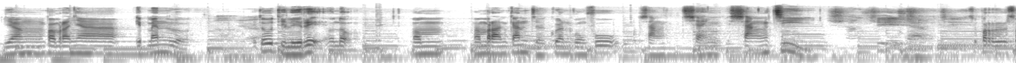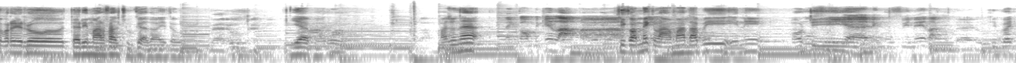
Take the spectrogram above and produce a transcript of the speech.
yang pemerannya Ip Man loh. Itu dilirik untuk mem- memerankan jagoan kungfu Sang Shang Shang-Chi. Shang-Chi, Ya. Super superhero dari Marvel juga toh itu. baru berarti Iya baru. Maksudnya Neng komiknya lama. di komik lama tapi ini mau movie di ya, neng movie ini lagu baru. dibuat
